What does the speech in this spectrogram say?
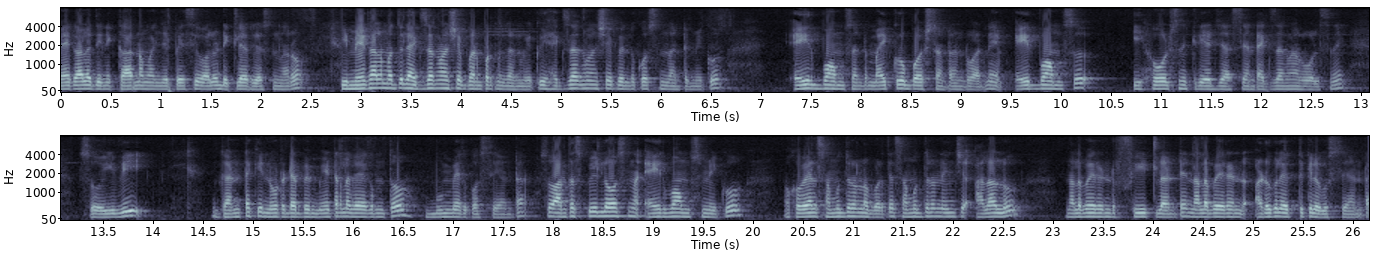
మేఘాలు దీనికి కారణం అని చెప్పేసి వాళ్ళు డిక్లేర్ చేస్తున్నారు. ఈ మేఘాల మధ్యలో ఎగ్జాగనల్ షేప్ కనపడుతుంది కానీ మీకు? ఈ హెగ్జాగనల్ షేప్ ఎందుకు వస్తుందంటే మీకు ఎయిర్ బాంబ్స్ అంటే మైక్రో బర్స్ట్ అంటే వాటిని. ఎయిర్ బాంబ్స్ ఈ హోల్స్ని క్రియేట్ చేస్తాయి అంటే ఎగ్జాగ్నల్ హోల్స్ని సో ఇవి గంటకి నూట డెబ్బై మీటర్ల వేగంతో భూమి మీదకి వస్తాయంట. సో అంత స్పీడ్లో వస్తున్న ఎయిర్ బాంబ్స్ మీకు ఒకవేళ సముద్రంలో పడితే సముద్రం నుంచి అలలు నలభై రెండు ఫీట్లు అంటే నలభై రెండు అడుగుల ఎత్తుకి లెగుస్తాయంట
